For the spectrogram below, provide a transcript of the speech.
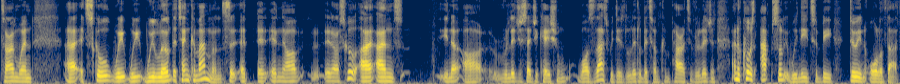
time when uh, at school we, we, we learned the Ten Commandments at, at, in our in our school, uh, and you know, our religious education was that. We did a little bit on comparative religions. And of course, absolutely, we need to be doing all of that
